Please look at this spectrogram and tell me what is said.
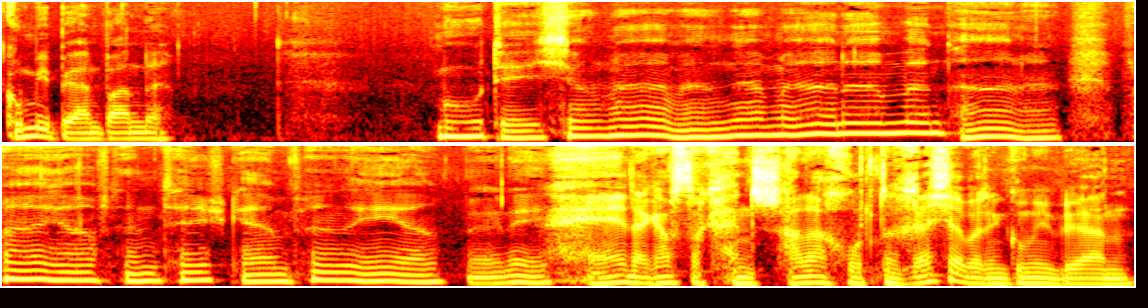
Gummibärenbande. Mutig und frei auf den Tisch kämpfen auf für dich. Hä, da gab es doch keinen scharlachroten Rächer bei den Gummibären.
